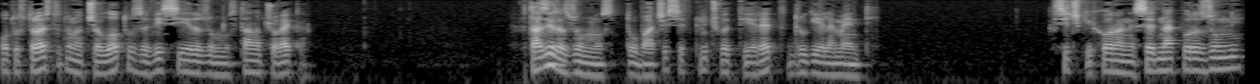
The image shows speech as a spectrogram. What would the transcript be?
от устройството на челото зависи и разумността на човека. В тази разумност обаче се включват и ред други елементи. Всички хора не са еднакво разумни,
